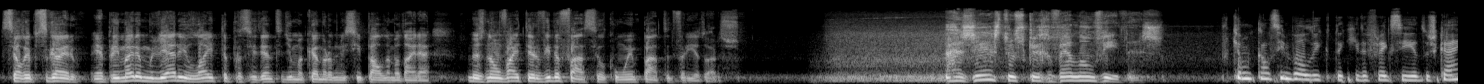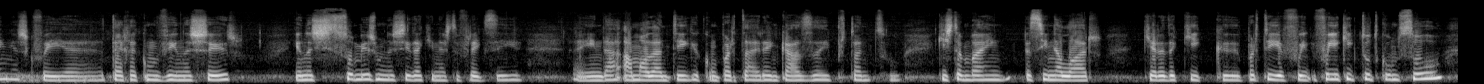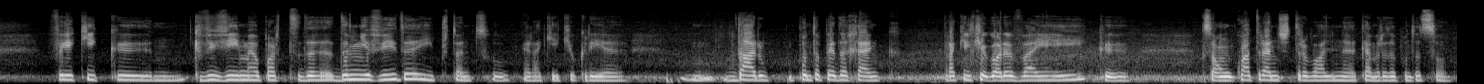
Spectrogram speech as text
Célia Pessegueiro é a primeira mulher eleita presidente de uma Câmara Municipal na Madeira, mas não vai ter vida fácil com o um empate de vereadores. Há gestos que revelam vidas. Porque é um local simbólico daqui da freguesia dos Canhas, que foi a terra que me vi nascer. Eu nasci, sou mesmo nascida aqui nesta freguesia, ainda à moda antiga, com parteira em casa, e portanto quis também assinalar que era daqui que partia. Foi, foi aqui que tudo começou, foi aqui que, que vivi a maior parte da, da minha vida e, portanto, era aqui que eu queria dar o pontapé de arranque para aquilo que agora vem aí, que, que são quatro anos de trabalho na Câmara da Ponta de Sol.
